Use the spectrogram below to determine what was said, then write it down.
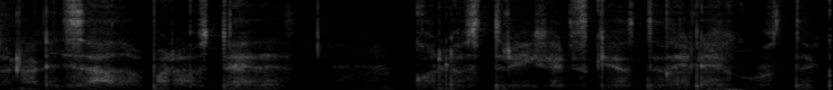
personalizado para ustedes con los triggers que a ustedes les guste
